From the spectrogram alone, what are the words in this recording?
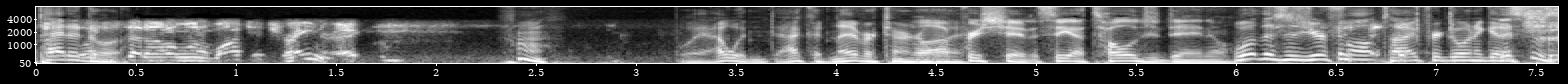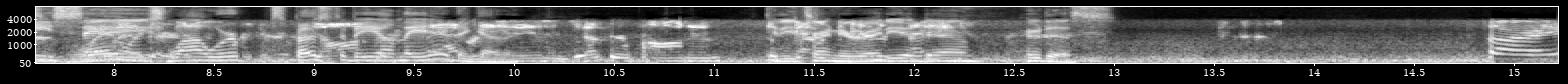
competitor? Like I said, I don't want to watch a train wreck. Hmm. Boy, I wouldn't. I could never turn Well, I appreciate it. See, I told you, Daniel. well, this is your fault, Tige, for going to get a cheese sandwich while we're supposed to be on the air together. Can you turn your radio down? Who this? Sorry.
